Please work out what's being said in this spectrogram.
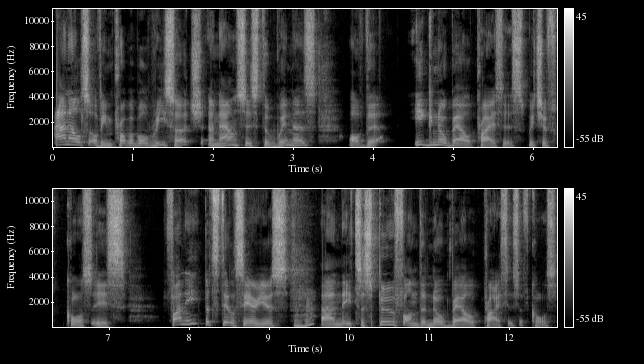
Annals of Improbable Research announces the winners of the Ig Nobel Prizes, which of course is funny but still serious, and it's a spoof on the Nobel Prizes, of course.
